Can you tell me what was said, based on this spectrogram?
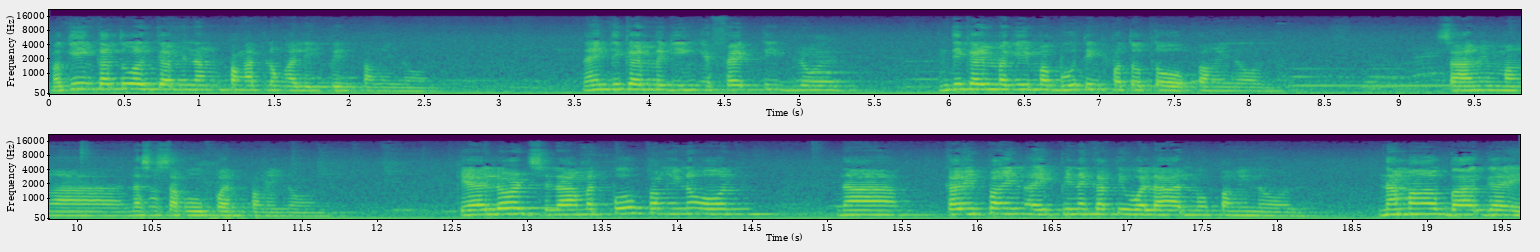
Maging katulad kami ng pangatlong alipin, Panginoon. Na hindi kami maging effective, Lord. Hindi kami maging mabuting patotoo, Panginoon. Sa aming mga nasasakupan, Panginoon. Kaya Lord, salamat po, Panginoon, na kami, Panginoon, ay pinagkatiwalaan mo, Panginoon, na mga bagay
